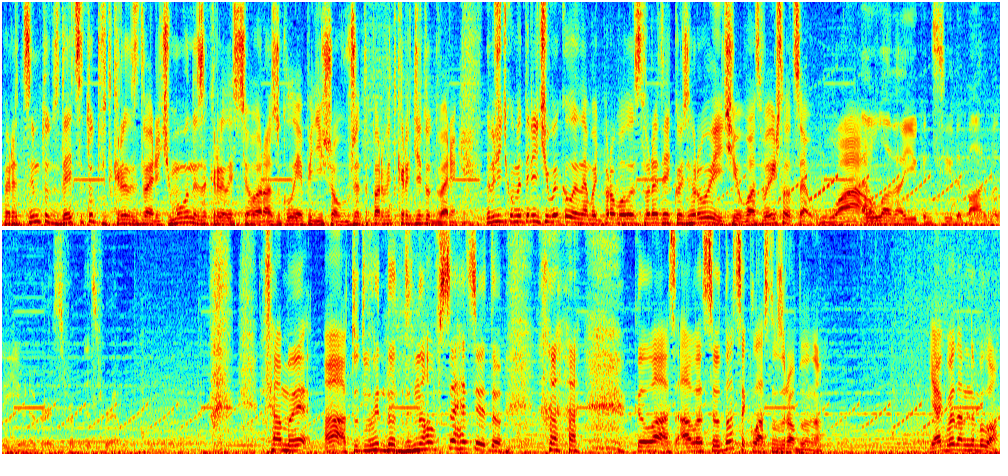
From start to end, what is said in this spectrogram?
перед цим тут, здається, тут відкрились двері. Чому вони закрились цього разу, коли я підійшов? Вже тепер відкриті тут двері. Напишіть в коментарі, чи ви коли-небудь пробували створити якусь гру, і чи у вас вийшло це? Вау! Та ми. А, тут видно дно всесвіту. Ха-ха. Клас, але все одно це класно зроблено. Як би там не було.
